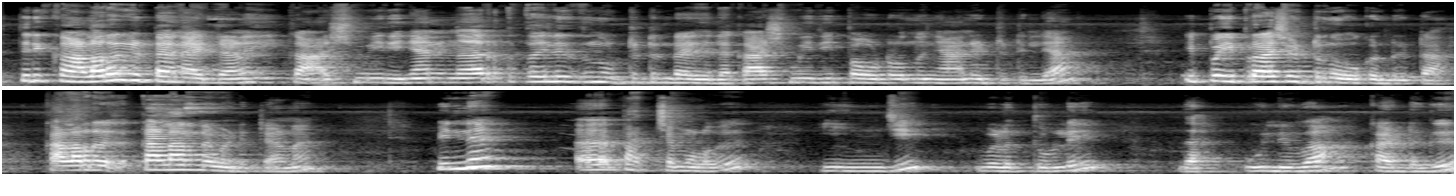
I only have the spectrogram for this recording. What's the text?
ഇത്തിരി കളറ് കിട്ടാനായിട്ടാണ് ഈ കാശ്മീരി ഞാൻ നേരത്തെ ഇതൊന്നും ഇട്ടിട്ടുണ്ടായിരുന്നില്ല. കാശ്മീരി പൗഡറൊന്നും ഞാൻ ഇട്ടിട്ടില്ല. ഇപ്പോൾ ഈ പ്രാവശ്യം ഇട്ട് നോക്കുന്നുണ്ട് കേട്ടോ. കളറ് കളറിന് വേണ്ടിയിട്ടാണ് പിന്നെ പച്ചമുളക് ഇഞ്ചി വെളുത്തുള്ളി ഇതാ ഉലുവ കടുക്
